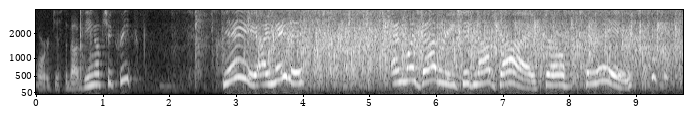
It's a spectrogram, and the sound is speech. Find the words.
or just about being up Shit Creek. Yay, I made it! And my battery did not die, so hooray!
